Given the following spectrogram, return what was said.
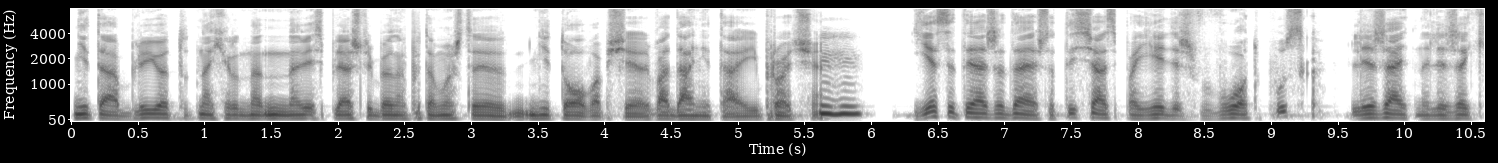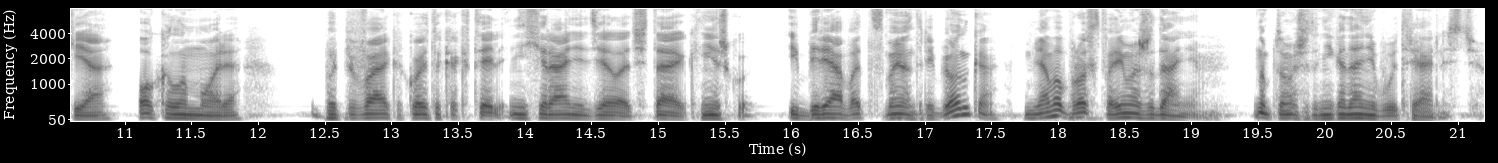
не та. Блюет тут нахер на, на весь пляж ребенок, потому что не то вообще, вода не та и прочее. Мгм. Если ты ожидаешь, что ты сейчас поедешь в отпуск, лежать на лежаке около моря, попивая какой-то коктейль, ни хера не делая, читая книжку и беря в этот момент ребенка, у меня вопрос к твоим ожиданиям. Ну, потому что это никогда не будет реальностью.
